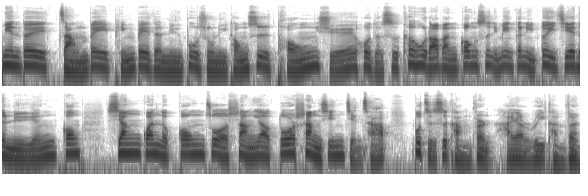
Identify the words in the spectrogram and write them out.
面对长辈、平辈的女部属、女同事、同学，或者是客户、老板、公司里面跟你对接的女员工，相关的工作上要多上心检查，不只是 confirm，还要 reconfirm。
